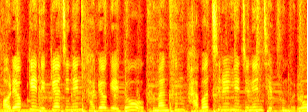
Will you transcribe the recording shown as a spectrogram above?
어렵게 느껴지는 가격에도 그만큼 값어치를 해주는 제품으로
